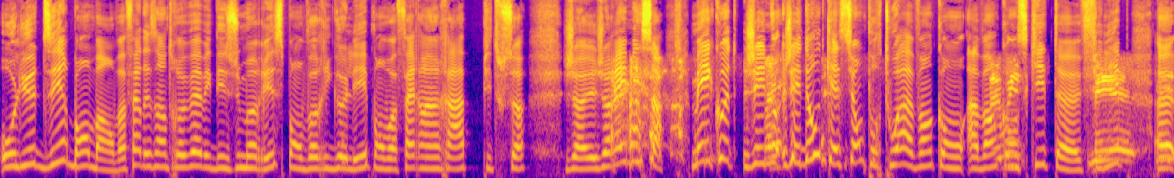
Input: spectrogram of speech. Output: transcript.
au lieu de dire, bon, ben, on va faire des entrevues avec des humoristes, puis on va rigoler, puis on va faire un rap, puis tout ça. J'aurais aimé ça. Mais écoute, j'ai d'autres questions pour toi avant qu'on avant ben qu'on se quitte, euh, Philippe. Euh,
